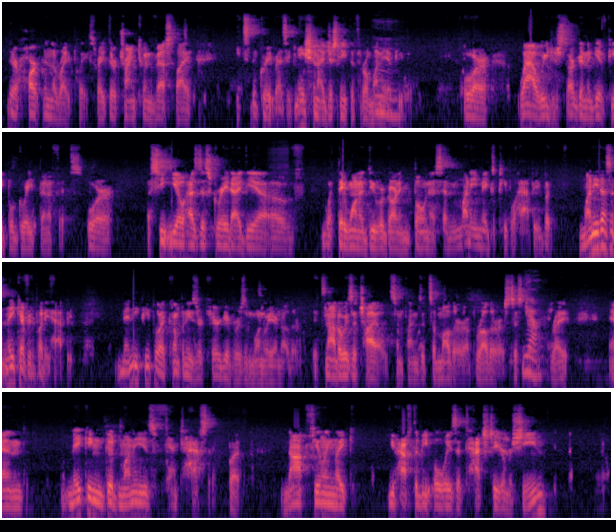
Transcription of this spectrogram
their heart in the right place, right? They're trying to invest by, it's the great resignation. I just need to throw money mm. at people. Or wow, we just are going to give people great benefits. Or a CEO has this great idea of what they want to do regarding bonus and money makes people happy, but money doesn't make everybody happy. Many people at companies are caregivers in one way or another. It's not always a child. Sometimes it's a mother, a brother, a sister, yeah. right? And making good money is fantastic, but not feeling like you have to be always attached to your machine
